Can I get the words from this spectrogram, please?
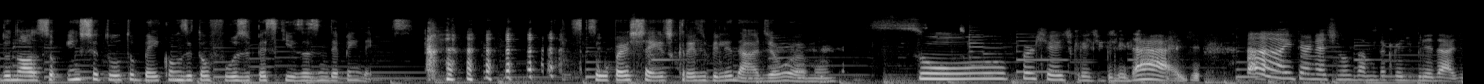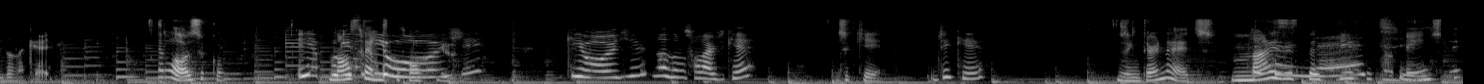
do nosso Instituto Bacons e Tofus de Pesquisas Independentes. Super cheio de credibilidade, eu amo. Super cheio de credibilidade. Ah, a internet nos dá muita credibilidade, dona Kelly. É lógico. E é por Nós isso temos que hoje. Que hoje nós vamos falar de quê? De quê? De quê? De internet. Mais internet? especificamente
